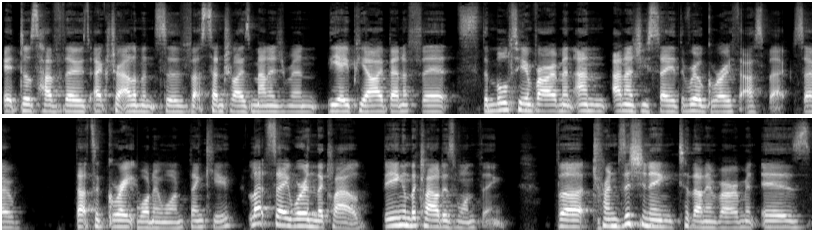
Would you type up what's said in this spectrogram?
It does have those extra elements of that centralized management, the API benefits, the multi environment, and and as you say, the real growth aspect. So that's a great 101. Thank you. Let's say we're in the cloud. Being in the cloud is one thing, but transitioning to that environment is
